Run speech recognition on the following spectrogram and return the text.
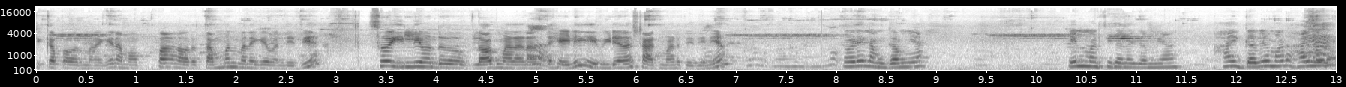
ಚಿಕ್ಕಪ್ಪ ಅವ್ರ ಮನೆಗೆ, ನಮ್ಮ ಅಪ್ಪ ಅವರ ತಮ್ಮನ ಮನೆಗೆ ಬಂದಿದ್ವಿ. ಸೊ ಇಲ್ಲಿ ಒಂದು ವ್ಲಾಗ್ ಮಾಡೋಣ ಅಂತ ಹೇಳಿ ವಿಡಿಯೋನ ಸ್ಟಾರ್ಟ್ ಮಾಡ್ತಿದ್ದೀನಿ. ನೋಡಿ ನಮ್ಮ ಗಮ್ಯ. ಏನು ಮಾಡ್ತಿದ್ದಾಳೆ ಗಮ್ಯ? ಹಾಯ್ ಗವ್ಯ ಮಾಡು. ಹಾಯ್ ಮಾಡು.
